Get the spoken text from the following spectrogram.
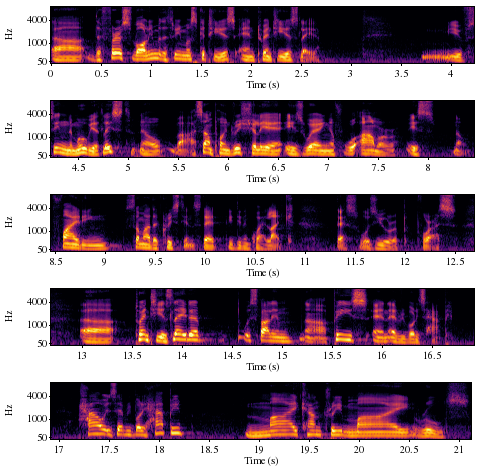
uh, the first volume of The Three Musketeers and 20 years later. You've seen the movie at least. No, at some point Richelieu is wearing a full armor, is no, fighting some other Christians that he didn't quite like. That was Europe for us. Uh, 20 years later, Westphalian uh, peace, and everybody's happy. How is everybody happy? My country, my rules.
